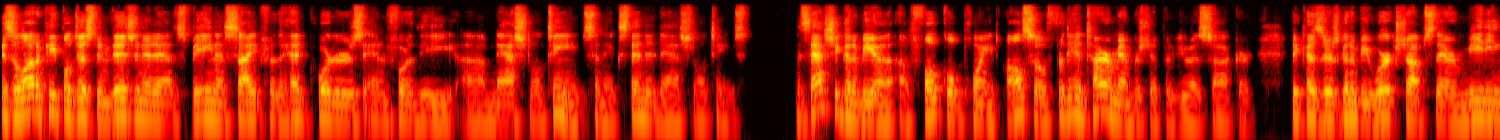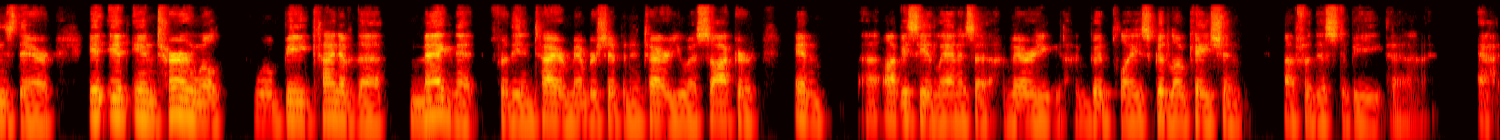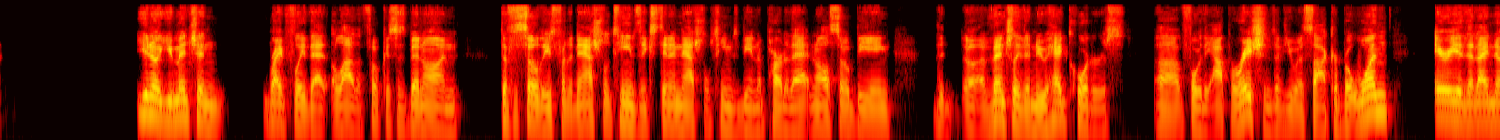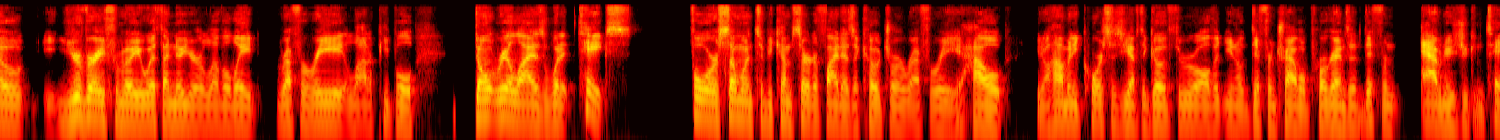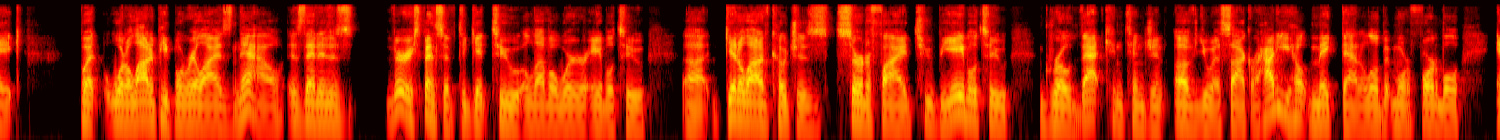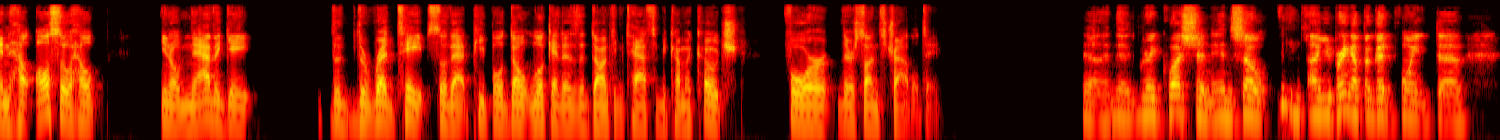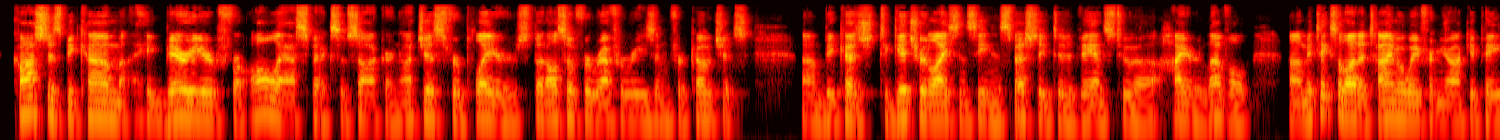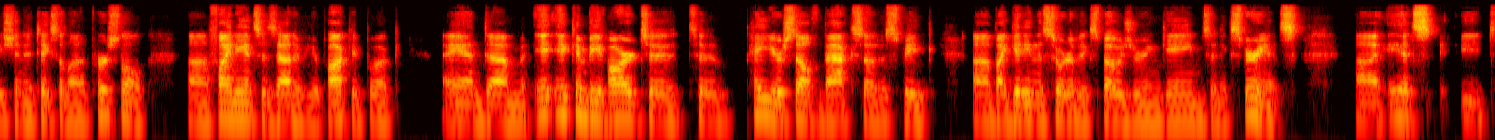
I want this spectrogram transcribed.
is a lot of people just envision it as being a site for the headquarters and for the um, national teams and extended national teams. It's actually going to be a, a, focal point also for the entire membership of U.S. Soccer because there's going to be workshops there, meetings there. It, it in turn will will be kind of the magnet for the entire membership and entire U.S. Soccer. And uh, obviously, Atlanta is a very good place, good location uh, for this to be uh, at. You know, you mentioned rightfully that a lot of the focus has been on the facilities for the national teams, the extended national teams being a part of that, and also being the uh, eventually the new headquarters uh, for the operations of U.S. Soccer. But one area that I know you're very familiar with, I know you're a level eight referee. A lot of people don't realize what it takes for someone to become certified as a coach or a referee. How you know how many courses you have to go through, all the you know different travel programs and different avenues you can take. But what a lot of people realize now is that it is very expensive to get to a level where you're able to uh, get a lot of coaches certified to be able to grow that contingent of U.S. soccer. How do you help make that a little bit more affordable and help also help, you know, navigate the the red tape so that people don't look at it as a daunting task to become a coach for their son's travel team? Yeah, great question. And so uh, you bring up a good point. Uh, cost has become a barrier for all aspects of soccer, not just for players, but also for referees and for coaches. Um, because to get your licensing, especially to advance to a higher level, um, it takes a lot of time away from your occupation. It takes a lot of personal uh, finances out of your pocketbook. And um, it, it, can be hard to, to pay yourself back, so to speak uh, by getting the sort of exposure in games and experience. Uh, it's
